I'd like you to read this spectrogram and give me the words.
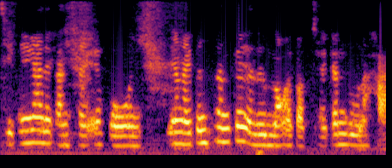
ทริคง่ายๆในการใช้ iPhone ยังไงเพื่อนๆก็อย่าลืมลองไปปรับใช้กันดูนะคะ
